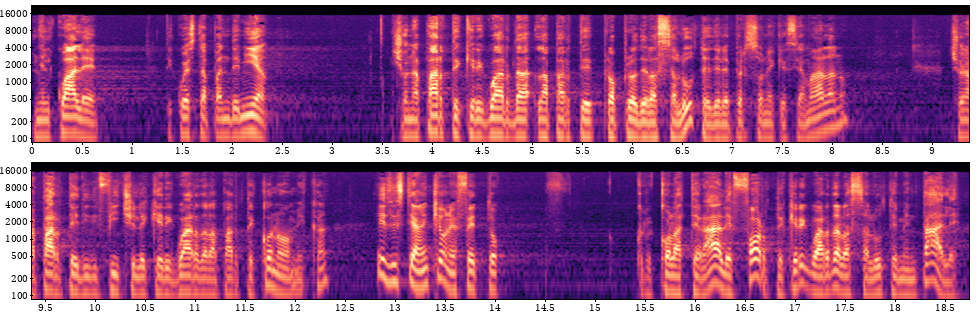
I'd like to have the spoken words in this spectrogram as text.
nel quale di questa pandemia c'è una parte che riguarda la parte proprio della salute delle persone che si ammalano, c'è una parte di difficile che riguarda la parte economica, esiste anche un effetto collaterale forte che riguarda la salute mentale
